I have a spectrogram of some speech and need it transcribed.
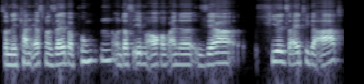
sondern ich kann erstmal selber punkten und das eben auch auf eine sehr vielseitige Art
